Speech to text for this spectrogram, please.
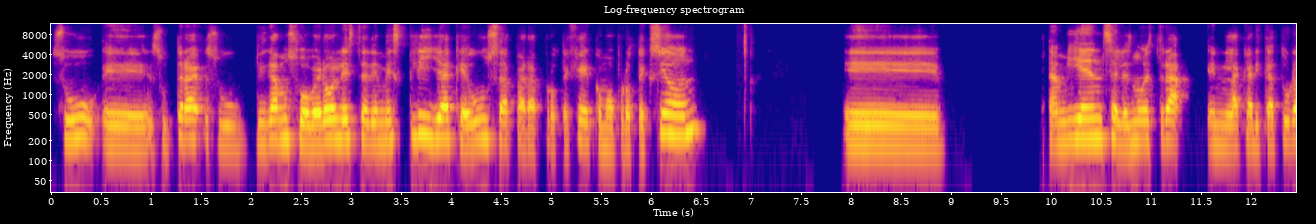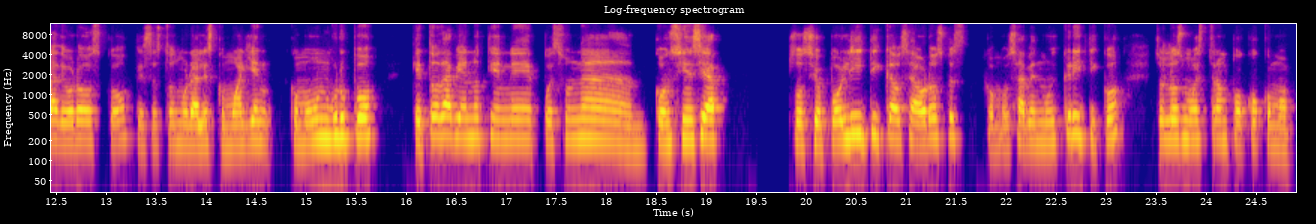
su, eh, su, digamos, su overol este de mezclilla que usa para proteger como protección. Eh, también se les muestra en la caricatura de Orozco, que es estos murales, como alguien, como un grupo que todavía no tiene pues una conciencia sociopolítica, o sea, Orozco es, como saben, muy crítico, entonces los muestra un poco como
